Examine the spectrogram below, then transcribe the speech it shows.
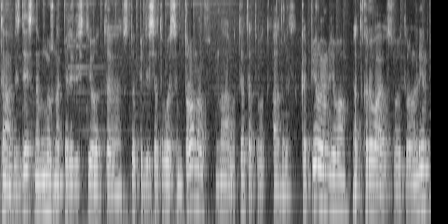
Так, здесь нам нужно перевести вот 158 э, тронов на вот этот вот адрес. Копируем его, открываю свой трон линк,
